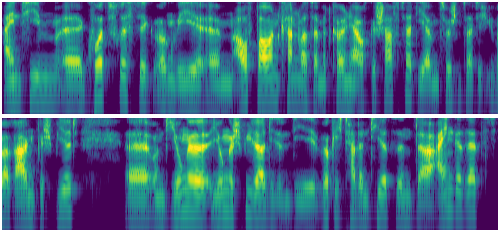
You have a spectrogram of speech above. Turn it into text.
ein Team äh, kurzfristig irgendwie ähm, aufbauen kann, was er mit Köln ja auch geschafft hat. Die haben zwischenzeitlich überragend gespielt äh, und junge, junge Spieler, die, die wirklich talentiert sind, da eingesetzt.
